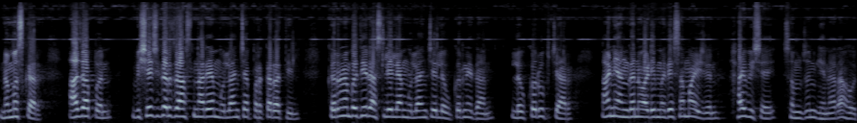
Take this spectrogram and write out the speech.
नमस्कार. आज आपण विशेष गरजा असणाऱ्या मुलांच्या प्रकारातील कर्णबधीर असलेल्या मुलांचे लवकर निदान लवकर उपचार आणि अंगणवाडीमध्ये समायोजन हा विषय समजून घेणार आहोत.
